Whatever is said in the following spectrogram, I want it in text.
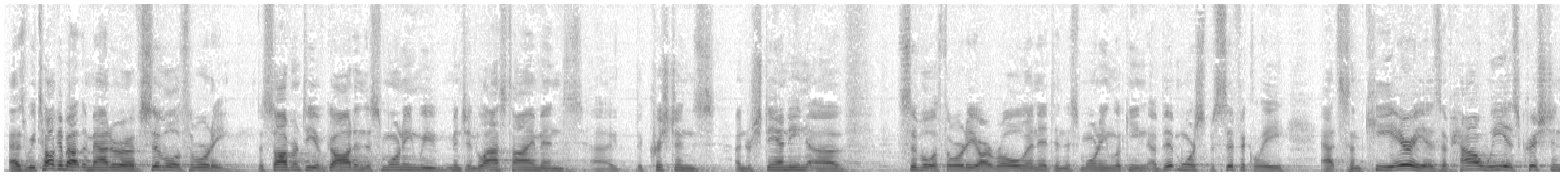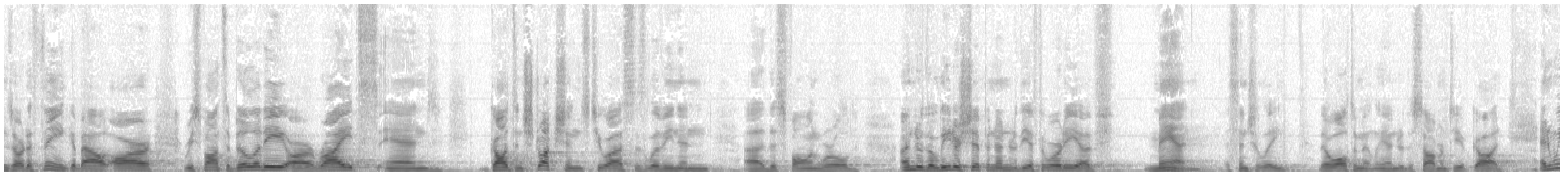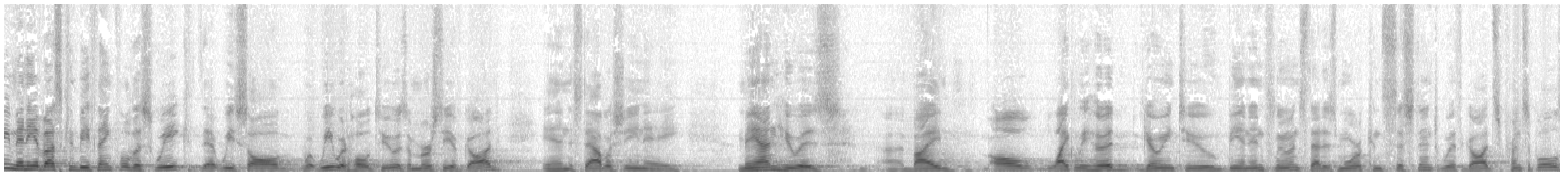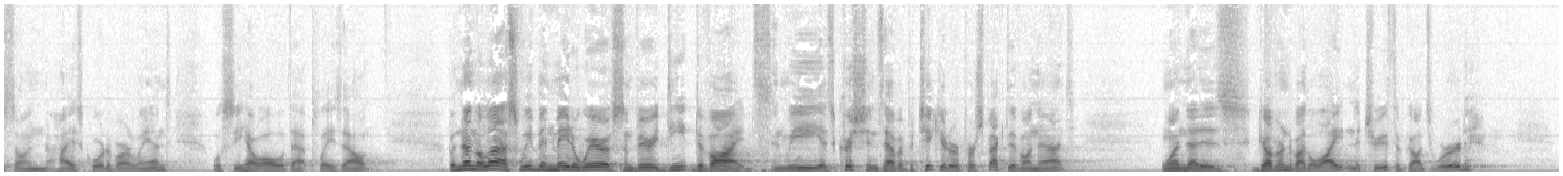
As we talk about the matter of civil authority, the sovereignty of God, and this morning we mentioned last time, and uh, the Christian's understanding of civil authority, our role in it, and this morning looking a bit more specifically at some key areas of how we as Christians are to think about our responsibility, our rights, and God's instructions to us as living in uh, this fallen world under the leadership and under the authority of man, essentially, though ultimately under the sovereignty of God. And we, many of us, can be thankful this week that we saw what we would hold to as a mercy of God in establishing a man who is, uh, by all likelihood, going to be an influence that is more consistent with God's principles on the highest court of our land. We'll see how all of that plays out. But nonetheless, we've been made aware of some very deep divides, and we as Christians have a particular perspective on that, one that is governed by the light and the truth of God's Word.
